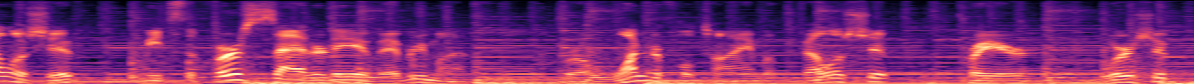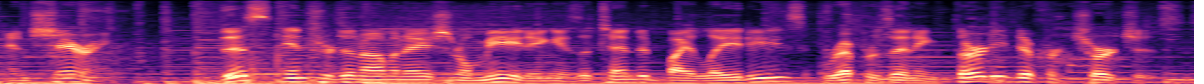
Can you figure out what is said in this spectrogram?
Fellowship meets the first Saturday of every month for a wonderful time of fellowship, prayer, worship, and sharing. This interdenominational meeting is attended by ladies representing 30 different churches.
